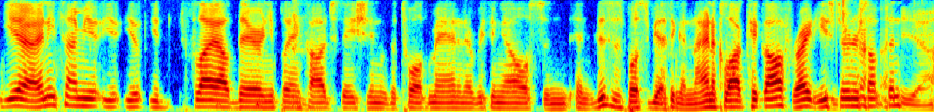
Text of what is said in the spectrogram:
Yeah, anytime you, you you you fly out there and you play in College Station with the 12th man and everything else, and and this is supposed to be I think a nine o'clock kickoff, right, Eastern or something. yeah,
